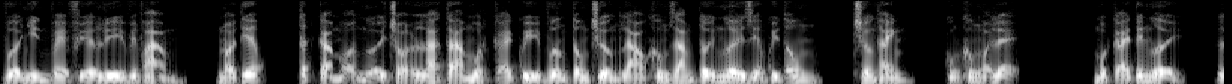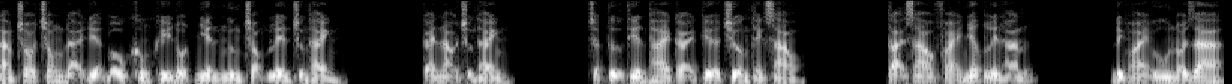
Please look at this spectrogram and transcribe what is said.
vừa nhìn về phía lý viễn phạm nói tiếp, tất cả mọi người cho là ta một cái quỷ vương tông trưởng lao không dám tới ngươi diễm quỷ tông, trường thanh, cũng không ngoại lệ. Một cái tên người, làm cho trong đại điện bầu không khí đột nhiên ngưng trọng lên trường thanh. Cái nào trường thanh? Trật tự thiên thai cái kia trường thanh sao? Tại sao phải nhắc lên hắn? Địch hoài u nói ra,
